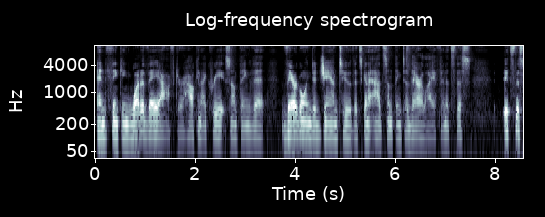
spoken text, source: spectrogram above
and thinking, what are they after? How can I create something that they're going to jam to that's going to add something to their life? And it's this it's this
